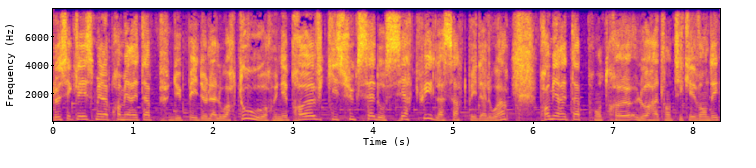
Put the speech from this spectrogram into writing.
Le cyclisme est la première étape du Pays de la Loire Tour, une épreuve qui succède au circuit de la Sarthe Pays de la Loire. Première étape entre Loire-Atlantique et Vendée,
